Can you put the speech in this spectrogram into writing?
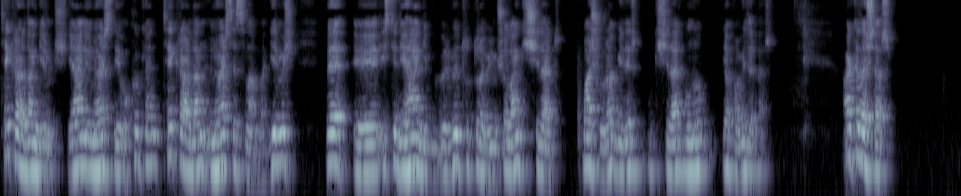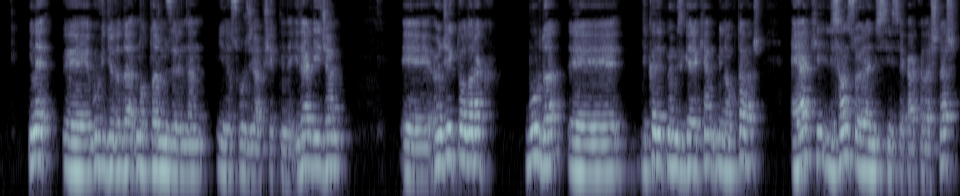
tekrardan girmiş. Yani üniversiteyi okurken tekrardan üniversite sınavına girmiş ve eee, istediği herhangi bir bölümü tutturabilmiş olan kişiler başvurabilir. Bu kişiler bunu yapabilirler. Arkadaşlar Yine e, bu videoda da notlarım üzerinden yine soru cevap şeklinde ilerleyeceğim. E, öncelikli olarak burada e, dikkat etmemiz gereken bir nokta var. Eğer ki lisans öğrencisiysek arkadaşlar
